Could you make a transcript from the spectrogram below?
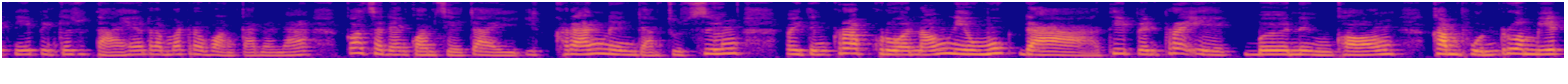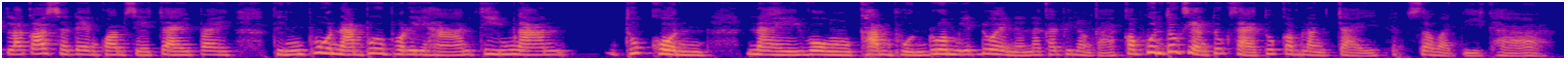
สนี้เป็นเคสสุดท้ายให้ระมัดระวังกันนะนะก็แสดงความเสียใจอีกครั้งหนึ่งอย่างสุดซึ้งไปถึงครอบครัวน้องนิวมุกดาที่เป็นพระเอกเบอร์หนึ่งของคำผุนร่วมมิตร แล้วก็แสดงความเสียใจไปถึงผู้นำผู้บริหารทีมงานทุกคนในวงคำผุนร่วมมิตรด้วยนะนะคะพี่น้องคะขอบคุณทุกเสียงทุกสายทุกกำลังใจ สวัสดีค่ะ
